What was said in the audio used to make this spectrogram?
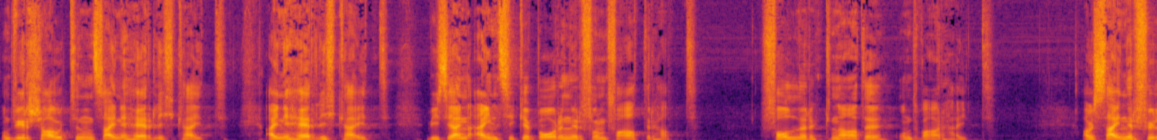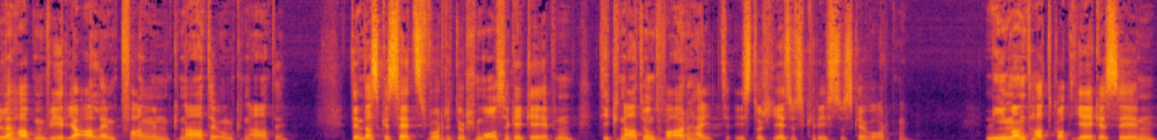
Und wir schauten seine Herrlichkeit, eine Herrlichkeit, wie sie ein einziggeborener vom Vater hat, voller Gnade und Wahrheit. Aus seiner Fülle haben wir ja alle empfangen, Gnade um Gnade. Denn das Gesetz wurde durch Mose gegeben, die Gnade und Wahrheit ist durch Jesus Christus geworden. Niemand hat Gott je gesehen,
